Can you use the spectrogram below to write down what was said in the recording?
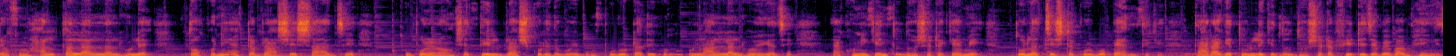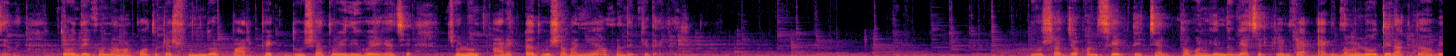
এরকম হালকা লাল লাল হলে তখনই একটা ব্রাশের সাহায্যে উপরের অংশে তেল ব্রাশ করে দেবো এবং পুরোটা দেখুন লাল লাল হয়ে গেছে। এখনই কিন্তু ধোসাটাকে আমি তোলার চেষ্টা করব প্যান থেকে। তার আগে তুললে কিন্তু ধোসাটা ফেটে যাবে বা ভেঙে যাবে। তো দেখুন আমার কতটা সুন্দর পারফেক্ট ধোসা তৈরি হয়ে গেছে। চলুন আরেকটা ধোসা বানিয়ে আপনাদেরকে দেখাই। ধোসার যখন শেপ দিচ্ছেন, তখন কিন্তু গ্যাসের ফ্লেমটা একদম লোতে রাখতে হবে।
